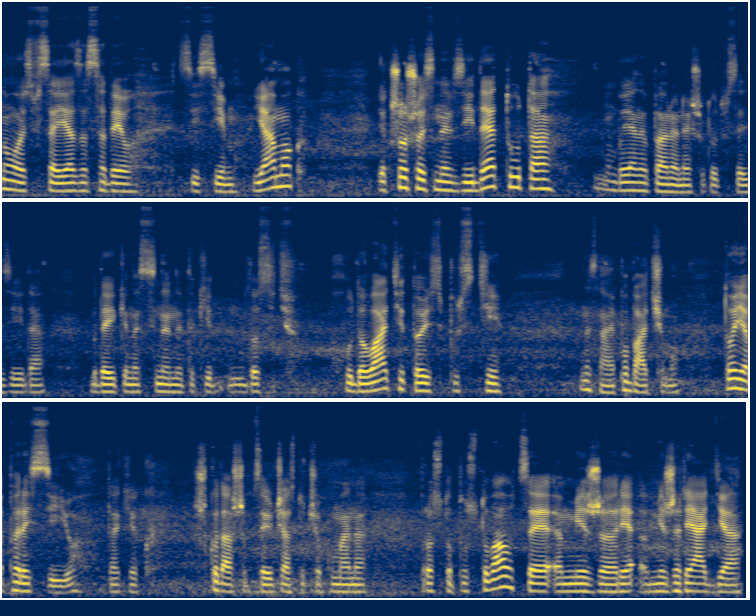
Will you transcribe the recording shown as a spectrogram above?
Ну ось все, я засадив ці сім ямок. Якщо щось не взійде тут, ну бо я не впевнений, що тут все зійде. Бо деякі насінини такі досить худоваті, тобто пусті. Не знаю, побачимо. То я пересію, так як шкода, щоб цей участочок у мене просто пустував. Це міжря- міжряддя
